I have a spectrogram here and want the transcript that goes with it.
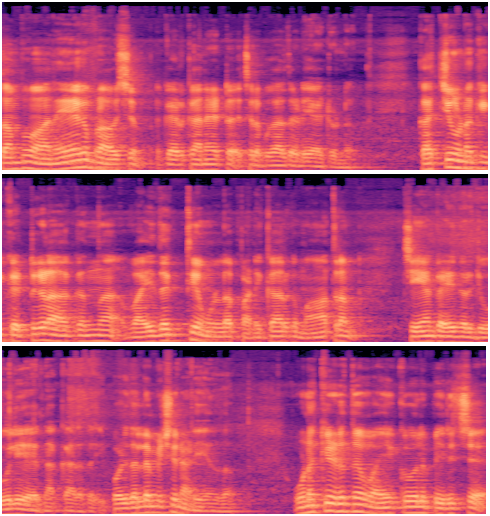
സംഭവം അനേകം പ്രാവശ്യം കേൾക്കാനായിട്ട് ചെറുപ്പകാലത്ത് ഇടയായിട്ടുണ്ട് കച്ചി ഉണക്കി കെട്ടുകളാക്കുന്ന വൈദഗ്ധ്യമുള്ള പണിക്കാർക്ക് മാത്രം ചെയ്യാൻ കഴിയുന്ന ഒരു ജോലിയായിരുന്നു അക്കാലത്ത്. ഇപ്പോൾ ഇതെല്ലാം മെഷീനാണ് ചെയ്യുന്നത്. ഉണക്കിയെടുത്ത വൈക്കോൽ പിരിച്ച്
